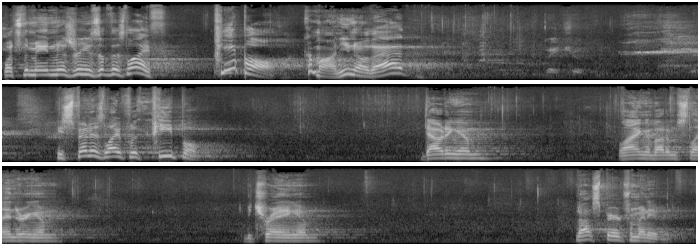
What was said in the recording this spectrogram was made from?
What's the main miseries of this life? People. Come on, you know that. Great truth. He spent his life with people doubting him, lying about him, slandering him, betraying him. Not spared from any of it.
